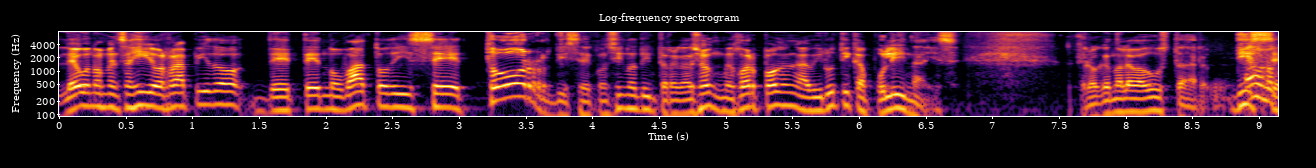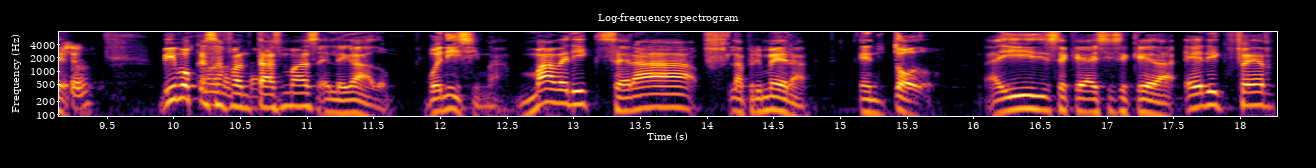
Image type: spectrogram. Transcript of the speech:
leo unos mensajillos rápido de Tenovato, dice Thor, dice con signos de interrogación, mejor pongan a Viruti Capulina, dice. Creo que no le va a gustar. Dice, vimos Cazafantasmas, el legado, buenísima. Maverick será la primera en todo. Ahí dice que ahí sí se queda. Eric Fer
